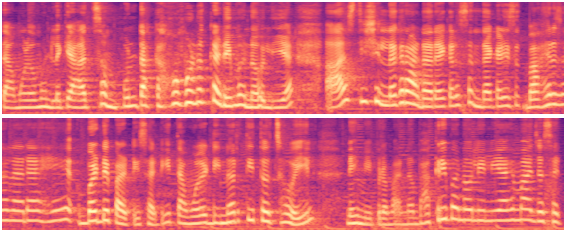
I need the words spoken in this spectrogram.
त्यामुळं म्हटलं की आज संपून टाकावं म्हणून कढी बनवली आहे. आज ती शिल्लक राहणार आहे कारण संध्याकाळी बाहेर जाणार आहे बड्डे पार्टीसाठी त्यामुळे डिनर तिथंच होईल. नेहमीप्रमाणे भाकरी बनवलेली आहे माझ्यासाठी.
